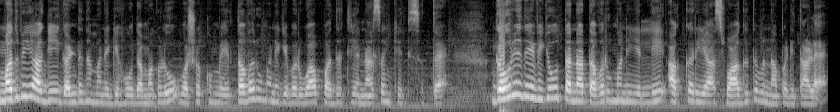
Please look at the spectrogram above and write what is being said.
ಮದುವೆಯಾಗಿ ಗಂಡನ ಮನೆಗೆ ಹೋದ ಮಗಳು ವರ್ಷಕ್ಕೊಮ್ಮೆ ತವರು ಮನೆಗೆ ಬರುವ ಪದ್ಧತಿಯನ್ನ ಸಂಕೇತಿಸುತ್ತೆ. ಗೌರಿ ದೇವಿಯು ತನ್ನ ತವರು ಮನೆಯಲ್ಲಿ ಅಕ್ಕರಿಯ ಸ್ವಾಗತವನ್ನ ಪಡಿತಾಳೆ.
